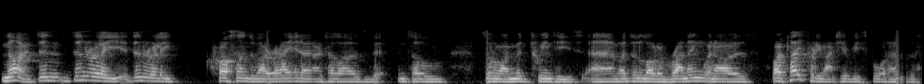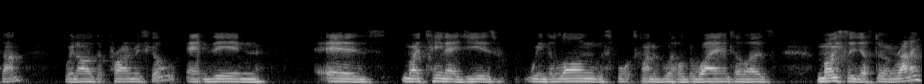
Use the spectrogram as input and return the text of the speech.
No, didn't didn't really didn't really cross under my radar until I was a bit, until sort of my mid twenties. Um, I did a lot of running when I was. Well, I played pretty much every sport under the sun when I was at primary school, and then as my teenage years went along, the sports kind of whittled away until I was mostly just doing running,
